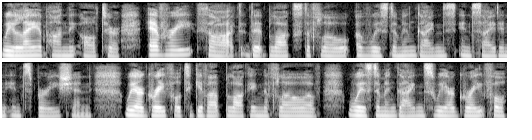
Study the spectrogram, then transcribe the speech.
We lay upon the altar every thought that blocks the flow of wisdom and guidance, insight and inspiration. We are grateful to give up blocking the flow of wisdom and guidance. We are grateful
